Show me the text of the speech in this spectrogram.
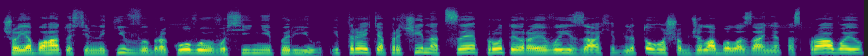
що я багато стільників вибраковую в осінній період. І третя причина це протираєвий захід для того, щоб бджола була зайнята справою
